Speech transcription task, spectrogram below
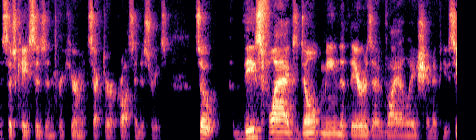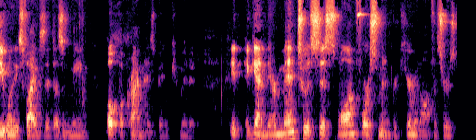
such cases in the procurement sector across industries. So, these flags don't mean that there is a violation. If you see one of these flags, that doesn't mean oh, a crime has been committed it, again, they're meant to assist law enforcement and procurement officers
